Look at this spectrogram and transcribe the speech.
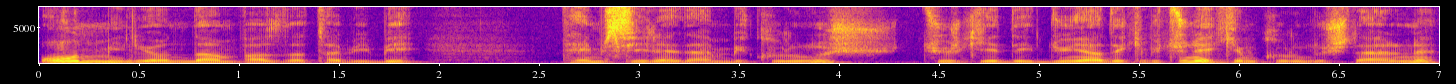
10 milyondan fazla tabibi temsil eden bir kuruluş. Türkiye'de dünyadaki bütün hekim kuruluşlarını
